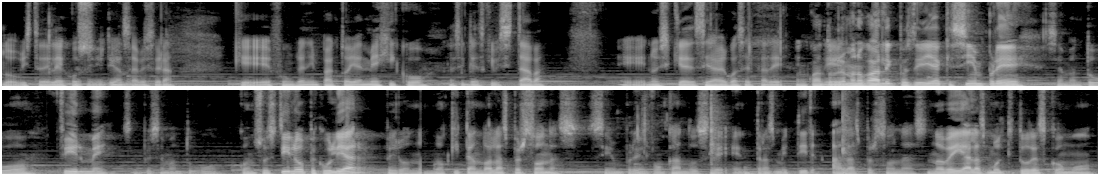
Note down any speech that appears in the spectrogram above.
lo, viste de lejos, ya sabes, era que fue un gran impacto allá en México, las iglesias que visitaba. Eh, no sé si decir algo acerca de... En cuanto de- al hermano Garlic, pues diría que siempre se mantuvo firme, siempre se mantuvo con su estilo peculiar, pero no, no quitando a las personas, siempre enfocándose en transmitir a las personas. No veía a las multitudes como,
